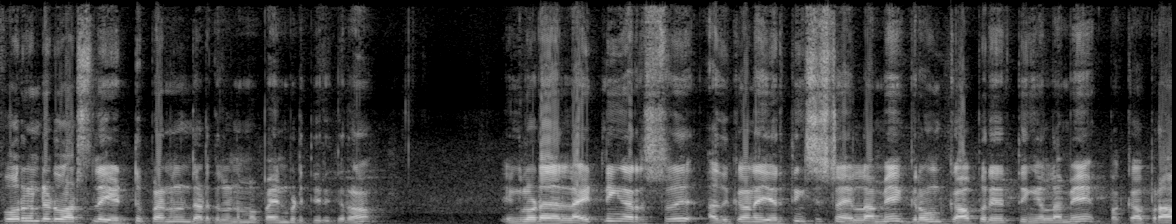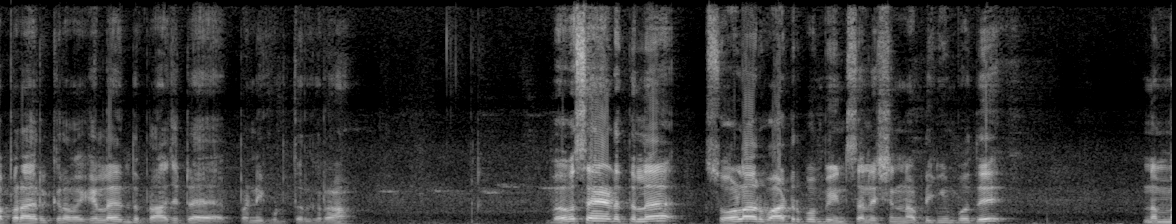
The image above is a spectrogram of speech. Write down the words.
four hundred வாட்ஸில் எட்டு பேனல் இந்த இடத்துல நம்ம பயன்படுத்தியிருக்கிறோம். எங்களோட லைட்னிங் அரஸ்ட்டு அதுக்கான எர்த்திங் சிஸ்டம் எல்லாமே கிரவுண்ட் காப்பர் எர்த்திங் எல்லாமே பக்கா ப்ராப்பராக இருக்கிற வகையில் இந்த ப்ராஜெக்டை பண்ணி கொடுத்துருக்குறோம். விவசாய இடத்துல சோலார் வாட்டர் பம்ப் இன்ஸ்டாலேஷன் அப்படிங்கும்போது நம்ம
